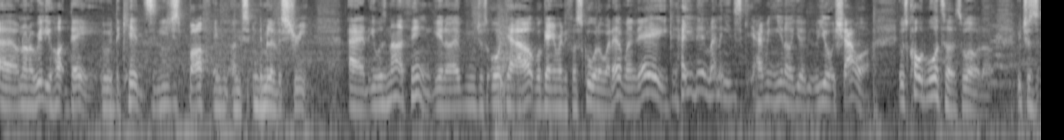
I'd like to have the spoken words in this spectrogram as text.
uh, on a really hot day with the kids, and you just bath in in the middle of the street. And it was not a thing, you know. We just all get out, we're getting ready for school or whatever. And hey, how you doing, man? And you just having, you know, your your shower. It was cold water as well, though, which was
